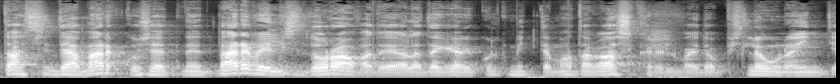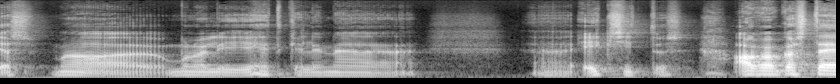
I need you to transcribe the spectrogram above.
tahtsin teha märkuse, et need värvilised oravad ei ole tegelikult mitte Madagaskaril, vaid hoopis Lõuna-Indias. ma, mul oli hetkeline äh, eksitus. aga kas te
